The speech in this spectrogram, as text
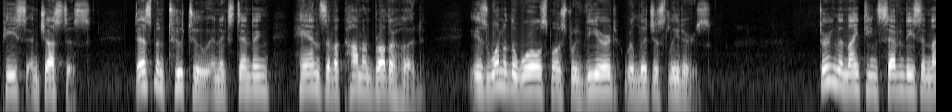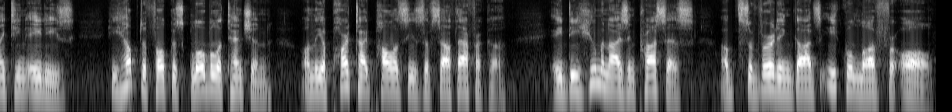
peace, and justice, Desmond Tutu, in extending hands of a common brotherhood, is one of the world's most revered religious leaders. During the 1970s and 1980s, he helped to focus global attention on the apartheid policies of South Africa, a dehumanizing process of subverting God's equal love for all.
